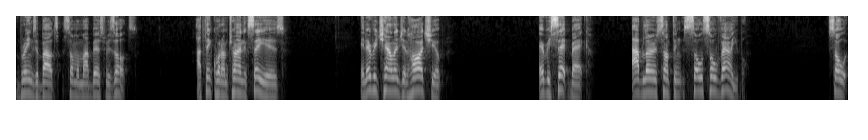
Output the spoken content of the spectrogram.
brings about some of my best results. I think what I'm trying to say is in every challenge and hardship, every setback, I've learned something so so valuable. So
